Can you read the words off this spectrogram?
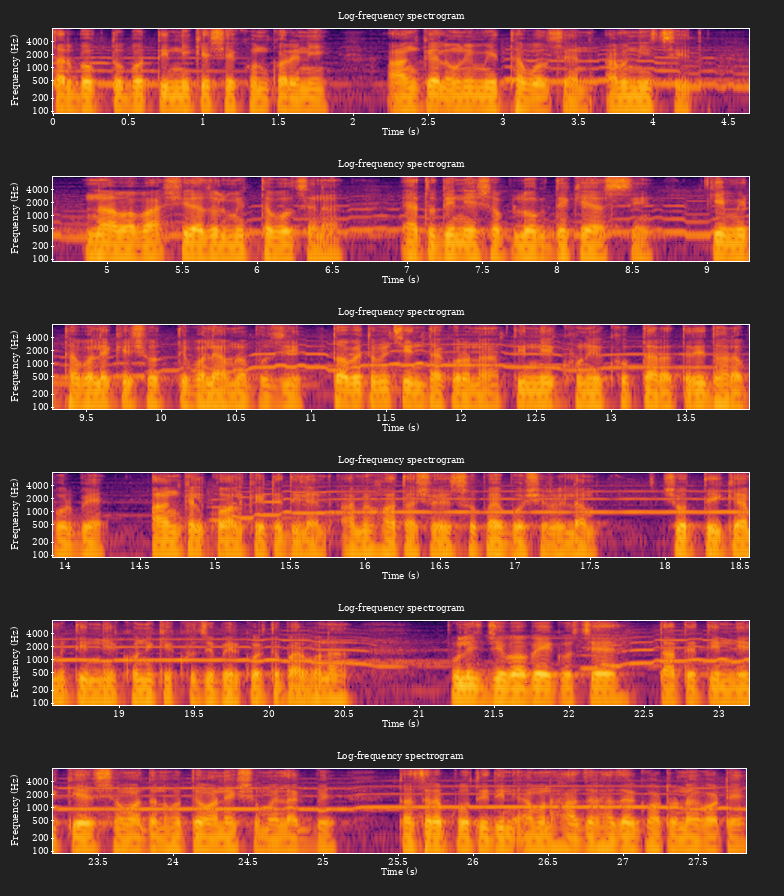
তার বক্তব্য তিন্নিকে সে খুন করেনি। আঙ্কেল, উনি মিথ্যা বলছেন। আমি নিশ্চিত। না বাবা, সিরাজুল মিথ্যা বলছে না। এতদিন এসব লোক দেখে আসছি। কে মিথ্যা বলে, কে সত্যি বলে আমরা বুঝি। তবে তুমি চিন্তা করো না, তিন্নির খুনির খুব তাড়াতাড়ি ধরা পড়বে। আঙ্কেল কল কেটে দিলেন। আমি হতাশ হয়ে সোফায় বসে রইলাম। সত্যিই কি আমি তিন্নির খুনিকে খুঁজে বের করতে পারব না? পুলিশ যেভাবে এগোচ্ছে, তাতে তিন্নির কেস সমাধান হতে অনেক সময় লাগবে। তাছাড়া প্রতিদিন এমন হাজার হাজার ঘটনা ঘটে।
